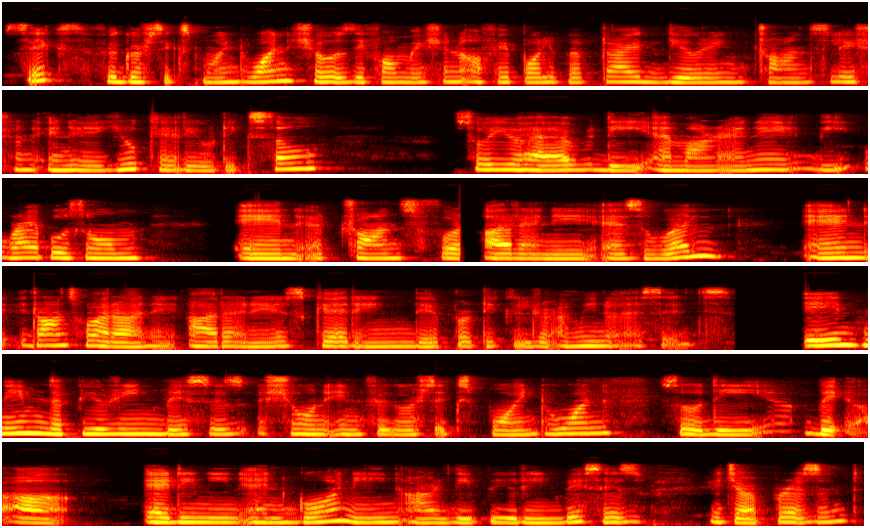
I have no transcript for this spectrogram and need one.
6. Figure 6.1 shows the formation of a polypeptide during translation in a eukaryotic cell. So you have the mRNA, the ribosome, and a transfer RNA as well and transfer RNA is carrying their particular amino acids. A. Name the purine bases shown in figure 6.1. So the uh, adenine and guanine are the purine bases which are present,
